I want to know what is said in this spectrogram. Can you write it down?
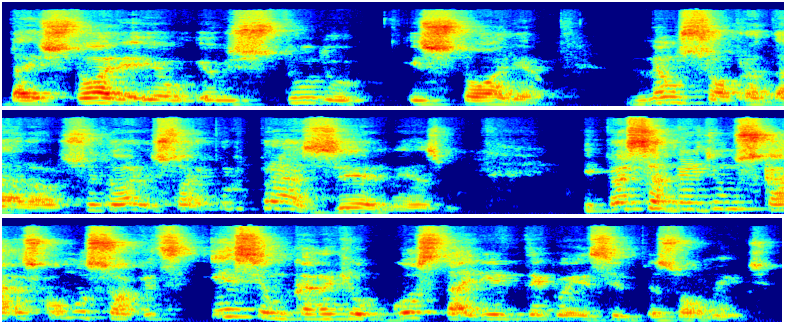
da história, eu, eu estudo história não só para dar aula, eu história por prazer mesmo. E para saber de uns caras como Sócrates. Esse é um cara que eu gostaria de ter conhecido pessoalmente.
